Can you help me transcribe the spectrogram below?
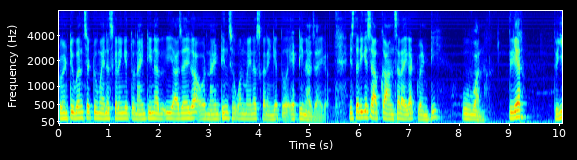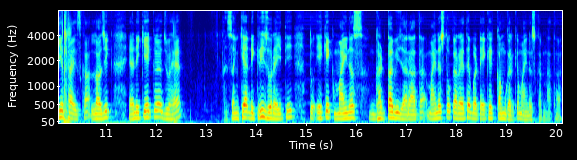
ट्वेंटी वन से टू माइनस करेंगे तो नाइनटीन अभी आ जाएगा और नाइनटीन से वन माइनस करेंगे तो एटीन आ जाएगा। इस तरीके से आपका आंसर आएगा ट्वेंटी वन क्लियर तो ये था इसका लॉजिक यानी कि एक जो है, संख्या डिक्रीज हो रही थी तो एक एक माइनस घटता भी जा रहा था। माइनस तो कर रहे थे बट एक एक कम करके माइनस करना था।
